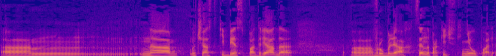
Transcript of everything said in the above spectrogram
Ам, На участки без подряда э, в рублях цены практически не упали.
